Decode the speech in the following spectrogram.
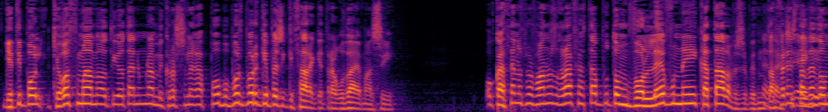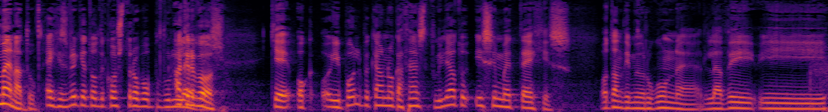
Γιατί πολλ- και εγώ θυμάμαι ότι όταν ήμουν μικρός έλεγα Πώ πώς μπορεί και παίζει κιθάρα και τραγουδάει μαζί. Ο καθένας προφανώς γράφει αυτά που τον βολεύουν ή κατάλαβες, παιδί μου. Τα Εντάξει, φέρνεις στα έχει- δεδομένα του. Έχεις βρει και το δικό σου τρόπο που δουλεύεις. Ακριβώς. Και ο, ο, οι υπόλοιποι κάνουν ο καθένας τη δουλειά του ή συμμετέχεις. Όταν δημιουργούν, ε, δηλαδή, η,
